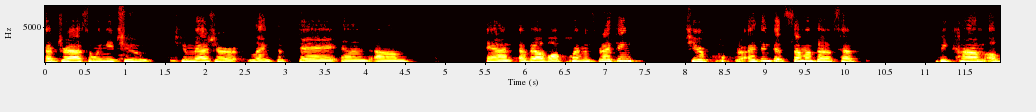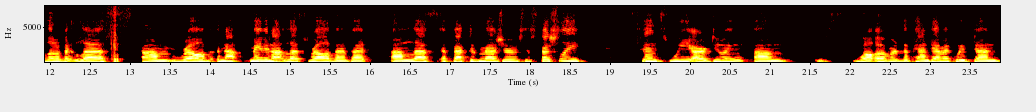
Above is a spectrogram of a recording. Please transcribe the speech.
address and we need to to measure length of stay and um, and available appointments. But I think to your point, I think that some of those have become a little bit less um, relevant, not maybe not less relevant, but um, less effective measures, especially since we are doing um, well over the pandemic. We've done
